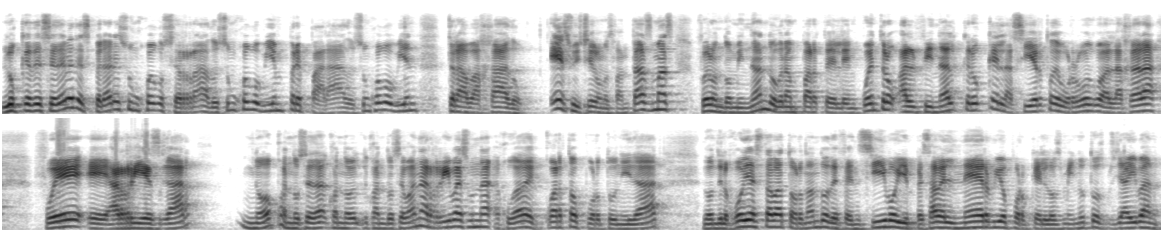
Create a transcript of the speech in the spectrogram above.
Lo que se debe de esperar es un juego cerrado, es un juego bien preparado, es un juego bien trabajado. Eso hicieron los Fantasmas, fueron dominando gran parte del encuentro. Al final creo que el acierto de Borregos Guadalajara fue eh, arriesgar, ¿no? Cuando se da cuando cuando se van arriba es una jugada de cuarta oportunidad donde el juego ya estaba tornando defensivo y empezaba el nervio porque los minutos ya iban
